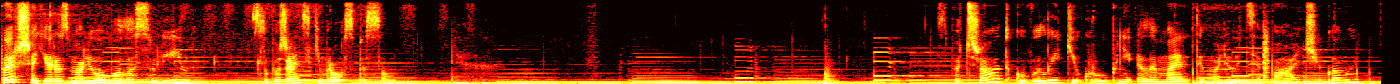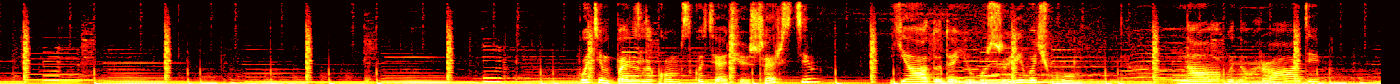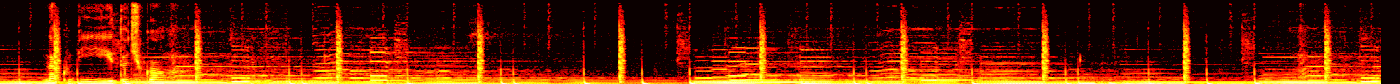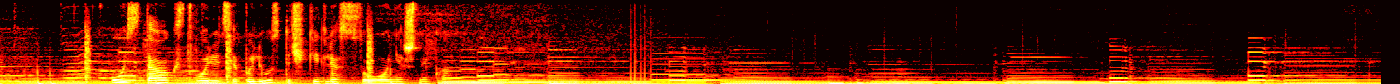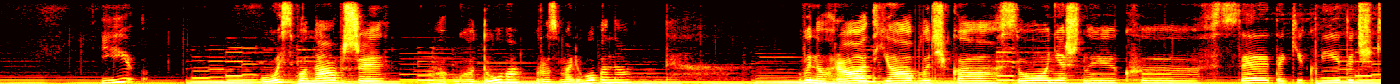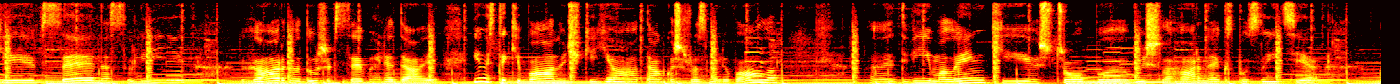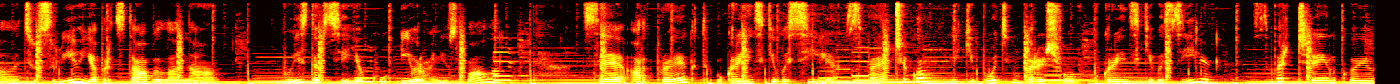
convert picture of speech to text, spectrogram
Вперше я розмальовувала солію слобожанським розписом. Спочатку великі крупні елементи малюються пальчиками. Потім пензликом з котячої шерсті я додаю оживочку на винограді, на квіточках. Ось так створюються пелюсточки для соняшника. І ось вона вже готова, розмальована. Виноград, яблучка, соняшник, е, все такі квіточки, все на солії. Гарно дуже все виглядає. І ось такі баночки я також розмалювала. Е, Дві маленькі, щоб вийшла гарна експозиція. А Цю солію я представила на виставці, яку і організувала. Це арт-проект Українське весілля з перчиком, який потім перейшов в українське весілля з перчинкою.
